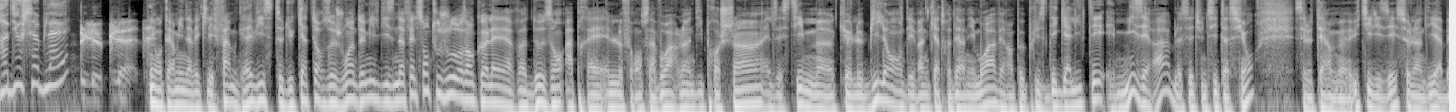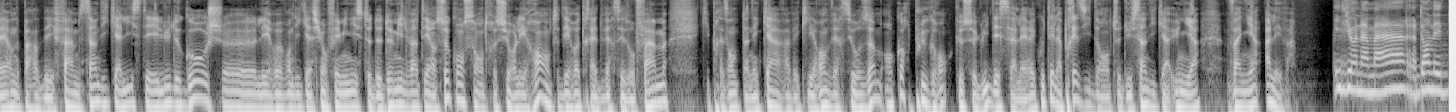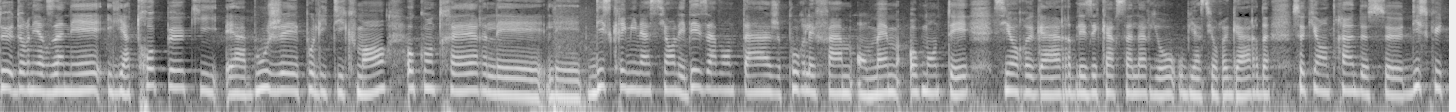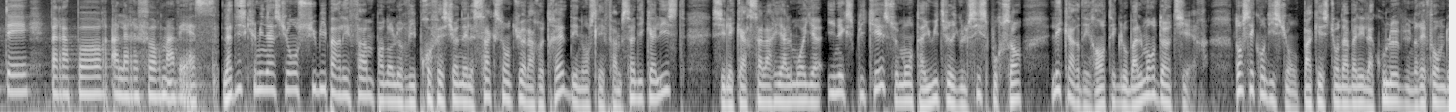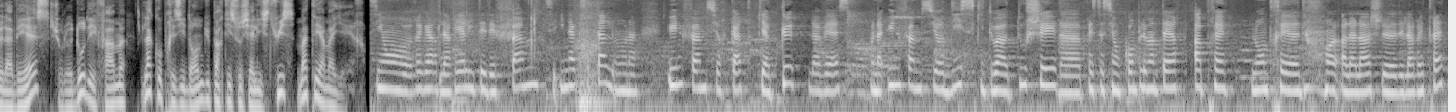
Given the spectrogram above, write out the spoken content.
Radio Chablais, le. Et on termine avec les femmes grévistes du 14 juin 2019. Elles sont toujours en colère deux ans après. Elles le feront savoir lundi prochain. Elles estiment que le bilan des 24 derniers mois vers un peu plus d'égalité est misérable. C'est une citation. C'est le terme utilisé ce lundi à Berne par des femmes syndicalistes et élues de gauche. Euh, Les revendications féministes de 2021 se concentrent sur les rentes des retraites versées aux femmes, qui présentent un écart avec les rentes versées aux hommes encore plus grand que celui des salaires. Écoutez la présidente du syndicat UNIA, Vania Aleva. Il y en a marre. Dans les deux dernières années, il y a trop peu qui a bougé politiquement. Au contraire, les, les discriminations, les désavantages pour les femmes ont même augmenté si on regarde les écarts salariaux ou bien si on regarde ce qui est en train de se discuter par rapport à la réforme AVS. La discrimination subie par les femmes pendant leur vie professionnelle s'accentue à la retraite, dénoncent les femmes syndicalistes. Si l'écart salarial moyen inexpliqué se monte à 8,6%, l'écart des rentes est globalement d'un tiers. Dans ces conditions, pas question d'avaler la couleuvre d'une réforme de l'AVS sur le dos des femmes, la coprésidente du Parti socialiste suisse, Mathéa Mayer. Si on regarde la réalité des femmes, c'est inacceptable. On a une femme sur quatre qui a que l'AVS. On a une femme sur dix qui doit toucher la prestation complémentaire après l'entrée à l'âge de la retraite.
